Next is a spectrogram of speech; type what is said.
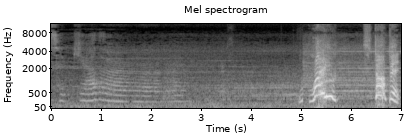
together. Why are you... Stop it!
